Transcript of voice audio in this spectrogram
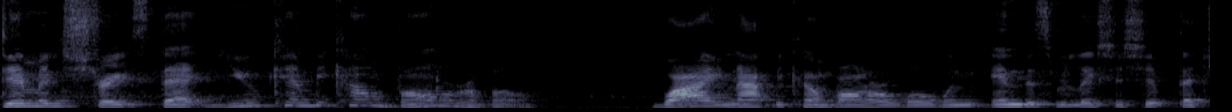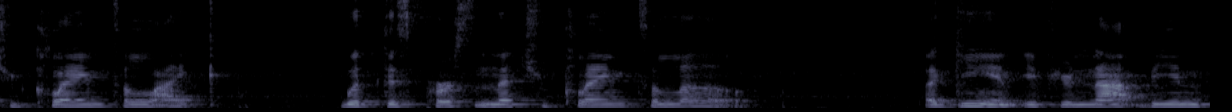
demonstrates that you can become vulnerable. Why not become vulnerable when in this relationship that you claim to like? With this person that you claim to love. Again, if you're not being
